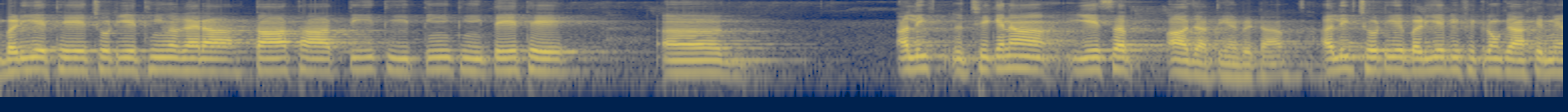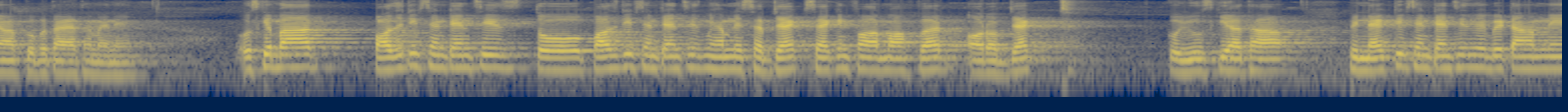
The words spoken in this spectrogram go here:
बड़िए थे छोटी थी वगैरह ता था ती थी ती थी ते थे। आ, अलिफ, ठीक है ना, ये सब आ जाती हैं बेटा। अलीफ छोटी है, बड़ी है, भी फ़िक्रों के आखिर में आपको बताया था मैंने। उसके बाद पॉजिटिव सेंटेंसेस तो पॉजिटिव सेंटेंसेस में हमने subject second form of verb और ऑब्जेक्ट को यूज़ किया था। फिर नेगेटिव सेंटेंसेस में बेटा हमने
